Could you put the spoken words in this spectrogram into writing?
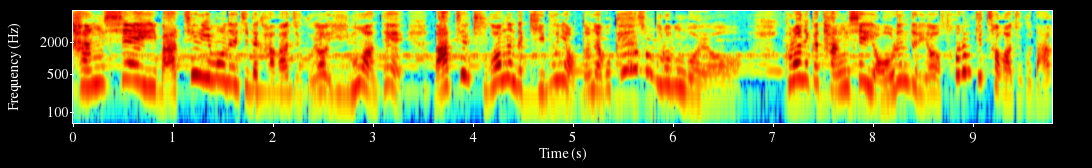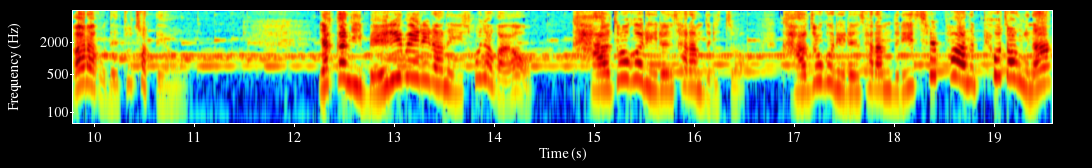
당시에 이 마틴 이모네 집에 가가지고요, 이 이모한테 마틴 죽었는데 기분이 어떠냐고 계속 물어본 거예요. 그러니까 당시에 이 어른들이요, 소름 끼쳐가지고 나가라고 내쫓았대요. 약간 이 메리벨이라는 이 소녀가요, 가족을 잃은 사람들 있죠. 가족을 잃은 사람들이 슬퍼하는 표정이나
